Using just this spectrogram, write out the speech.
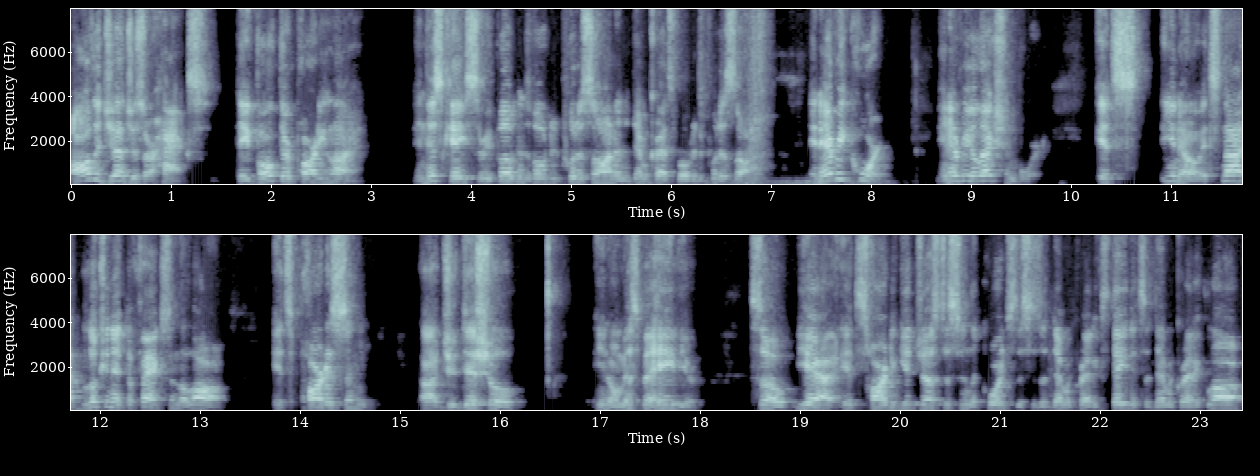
all the judges are hacks. They vote their party line. In this case, the Republicans voted to put us on, and the Democrats voted to put us off. In every court, in every election board. It's you know it's not looking at the facts and the law. It's partisan uh, judicial you know misbehavior. So yeah, it's hard to get justice in the courts. This is a democratic state. It's a democratic law.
